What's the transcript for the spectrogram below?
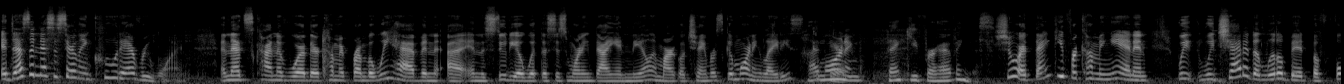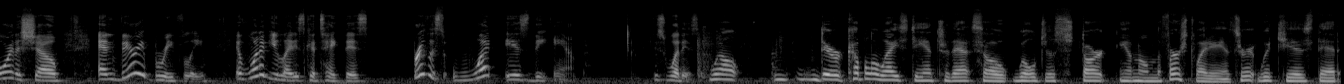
it doesn't necessarily include everyone, and that's kind of where they're coming from. But we have in uh, in the studio with us this morning Diane Neal and Margot Chambers. Good morning, ladies. Hi Good there. morning. Thank you for having us. Sure. Thank you for coming in. And we, we chatted a little bit before the show. And very briefly, if one of you ladies could take this, briefly, what is the AMP? Just what is it? Well, there are a couple of ways to answer that, so we'll just start in on the first way to answer it, which is that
